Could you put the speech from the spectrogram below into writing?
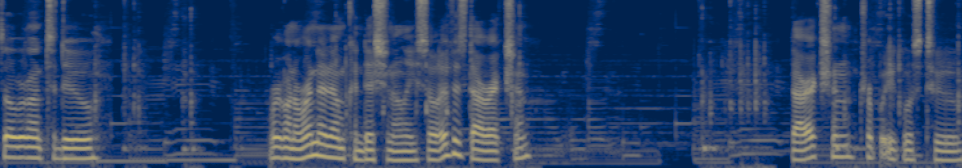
So we're going to do we're gonna render them conditionally. So if it's direction, direction triple equals to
